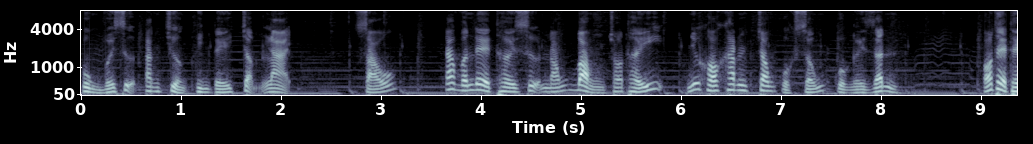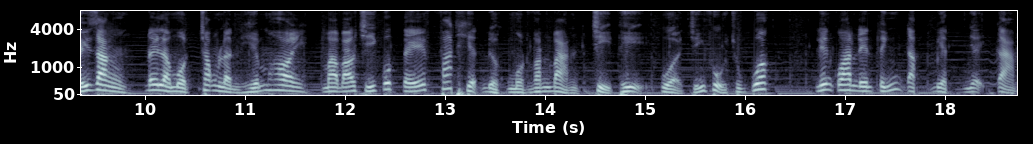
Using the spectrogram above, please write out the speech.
cùng với sự tăng trưởng kinh tế chậm lại. 6. Các vấn đề thời sự nóng bỏng cho thấy những khó khăn trong cuộc sống của người dân. Có thể thấy rằng đây là một trong lần hiếm hoi mà báo chí quốc tế phát hiện được một văn bản chỉ thị của chính phủ Trung Quốc liên quan đến tính đặc biệt nhạy cảm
